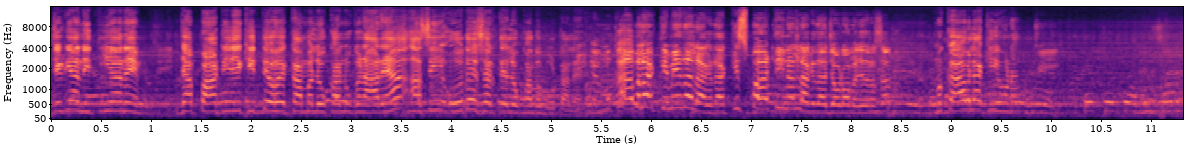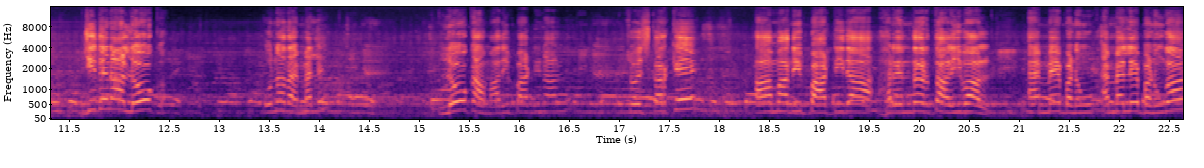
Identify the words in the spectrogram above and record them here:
ਜਿਹੜੀਆਂ ਨੀਤੀਆਂ ਨੇ ਜਾਂ ਪਾਰਟੀ ਦੇ ਕੀਤੇ ਹੋਏ ਕੰਮ ਲੋਕਾਂ ਨੂੰ ਗਿਣਾ ਰਹੇ ਹਾਂ ਅਸੀਂ ਉਹਦੇ ਸਿਰ ਤੇ ਲੋਕਾਂ ਤੋਂ ਵੋਟਾਂ ਲੈਣੀਆਂ ਮੁਕਾਬਲਾ ਕਿਵੇਂ ਦਾ ਲੱਗਦਾ? ਕਿਸ ਪਾਰਟੀ ਨਾਲ ਲੱਗਦਾ ਜੋੜਾ ਮਜਰਾ ਸਾਹਿਬ? ਮੁਕਾਬਲਾ ਕੀ ਹੋਣਾ? ਜਿਹਦੇ ਨਾਲ ਲੋਕ ਉਹਨਾਂ ਦਾ ਐਮਐਲਏ ਲੋਕ ਆਮ ਆਦਮੀ ਪਾਰਟੀ ਨਾਲ। ਸੋ ਇਸ ਕਰਕੇ ਆਮ ਆਦਮੀ ਪਾਰਟੀ ਦਾ ਹਰਿੰਦਰ ਧਾਲੀਵਾਲ ਐਮਏ ਬਣੂ ਐਮਐਲਏ ਬਣੂਗਾ।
